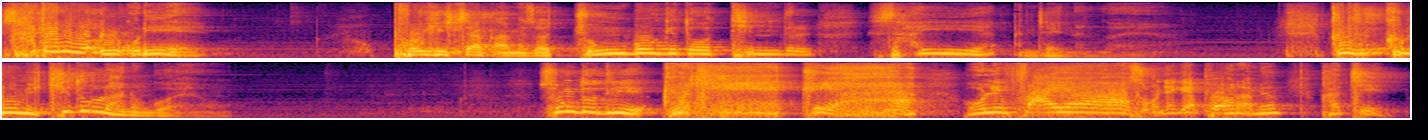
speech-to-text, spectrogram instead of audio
사단의 얼굴이 보이기 시작하면서 중보기도 팀들 사이에 앉아 있는 거예요. 그래서 그놈이 기도를 하는 거예요. 성도들이 아버지 주야 holy fire 성령의 표현하면 같이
